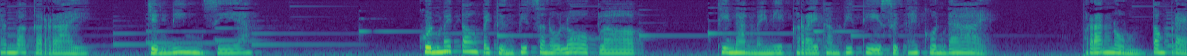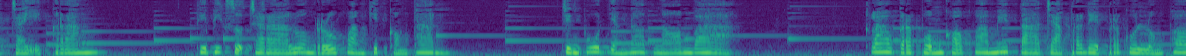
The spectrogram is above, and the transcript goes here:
ท่านว่ากระไร จึงนิ่งเสีย คุณไม่ต้องไปถึงพิษณุโลกหรอก ที่นั่นไม่มีใครทำพิธีศึกให้คุณได้ พระหนุ่มต้องแปลกใจอีกครั้ง ที่ภิกษุชราล่วงรู้ความคิดของท่าน จึงพูดอย่างนอบน้อมว่าคล้าวกระผมขอความเมตตาจากพระเดชพระคุณหลวงพ่อ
